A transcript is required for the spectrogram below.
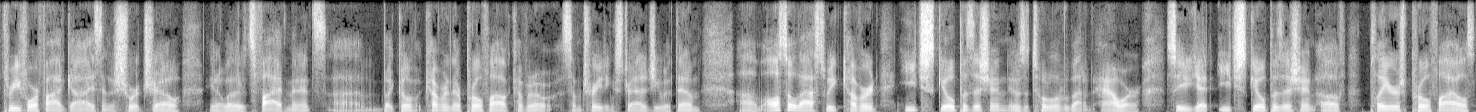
three, four, five guys in a short show. You know, whether it's five minutes, but go, covering their profile covering some trading strategy with them. Um, also, last week covered each skill position. It was a total of about an hour. So you get each skill position of players' profiles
